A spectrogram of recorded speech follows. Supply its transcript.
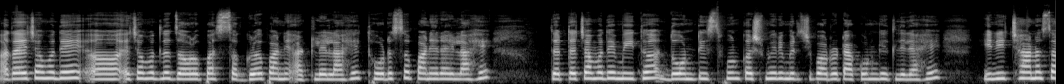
आता याच्यामध्ये याच्यामधलं जवळपास सगळं पाणी आटलेलं आहे. थोडंसं पाणी राहिलं आहे. तर त्याच्यामध्ये मी इथं दोन टीस्पून कश्मीरी मिरची पावडर टाकून घेतलेली आहे. हिने छान असा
